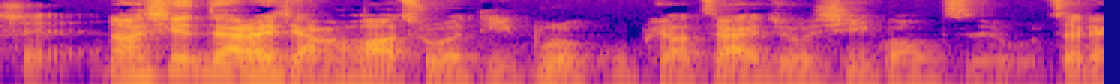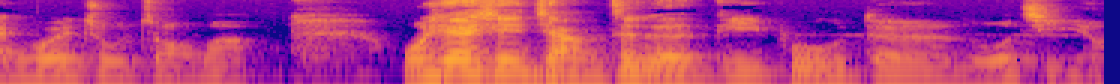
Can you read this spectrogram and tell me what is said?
是，那现在来讲的话，除了底部的股票，再就是细光子这两个为主轴嘛。我现在先讲这个底部的逻辑哦。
